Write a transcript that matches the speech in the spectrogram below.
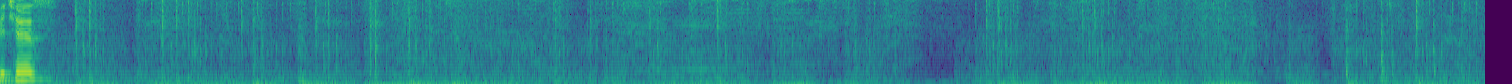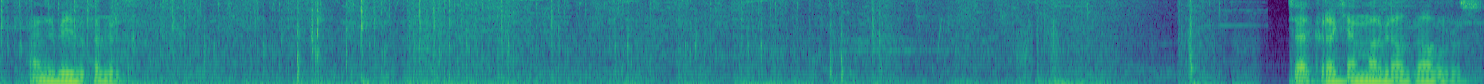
Bitches. Bence base atabiliriz. Güzel Kraken var biraz daha vururuz.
